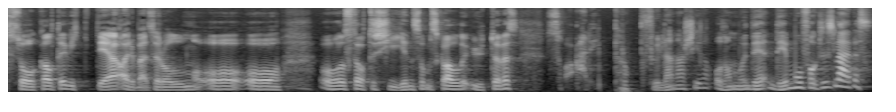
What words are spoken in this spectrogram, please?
såkalte viktige arbeidsrollen og, og, og strategien som skal utøves, så er de proppfulle av energi. Da. Og da må, det, det må faktisk læres.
